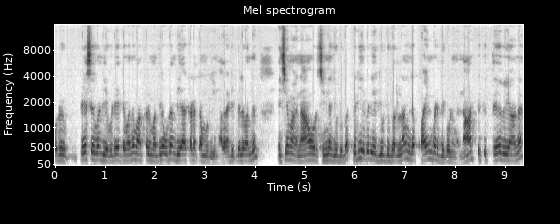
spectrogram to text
ஒரு பேச வேண்டிய விடயத்தை வந்து மக்கள் மத்தியில் உடனடியாக கடத்த முடியும். அதன் அடிப்படையில் வந்து நிச்சயமாக நான் ஒரு சின்ன யூடியூபர் பெரிய பெரிய யூடியூபர்லாம் இதை பயன்படுத்தி கொள்ளுங்க நாட்டுக்கு தேவையான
